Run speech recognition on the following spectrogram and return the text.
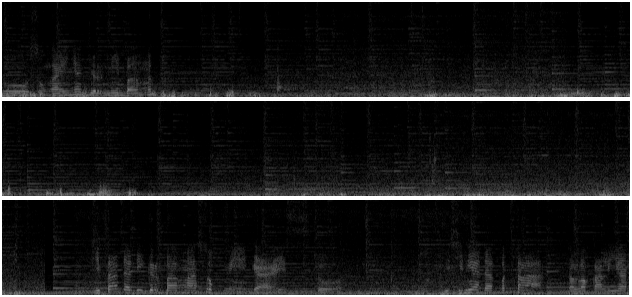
Tuh sungainya jernih banget kita ada di gerbang masuk nih guys. Tuh. Di sini ada peta. Kalau kalian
